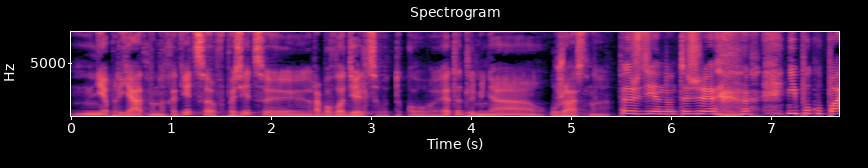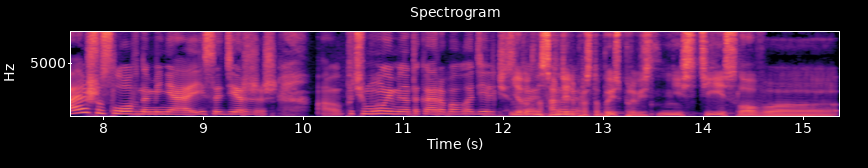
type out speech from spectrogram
неприятно находиться в позиции рабовладельца вот такого. Это для меня ужасно. Подожди, ну ты же не покупаешь условно меня и содержишь. А почему именно такая рабовладельческая Я тут на самом деле просто боюсь произнести слово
